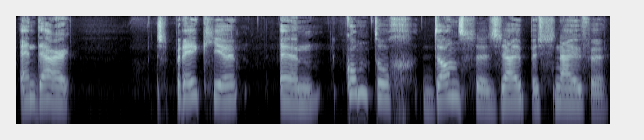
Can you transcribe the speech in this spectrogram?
En daar spreek je, ehm, kom toch dansen, zuipen, snuiven.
